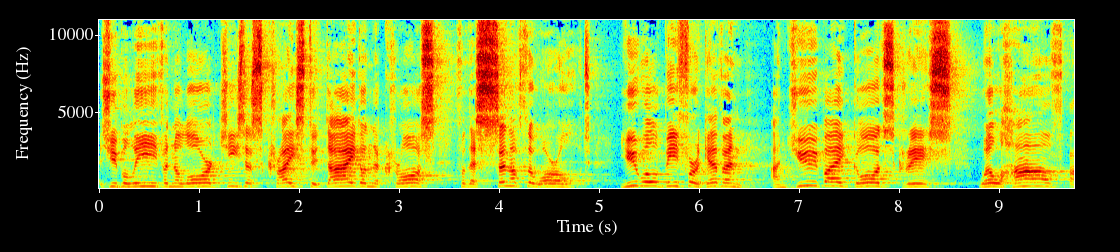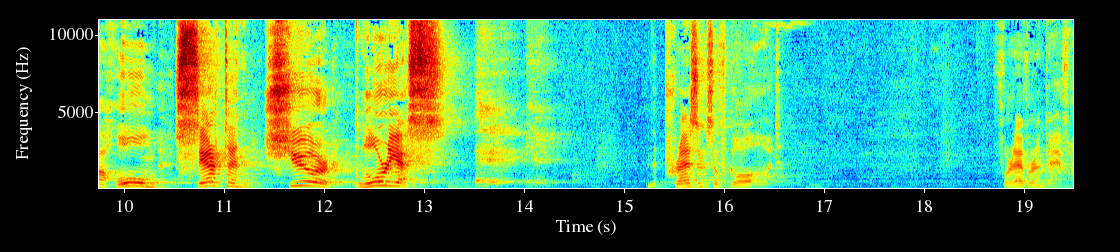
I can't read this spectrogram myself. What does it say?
as you believe in the Lord Jesus Christ who died on the cross for the sin of the world, you will be forgiven, and you, by God's grace, will have a home certain, sure, glorious, in the presence of God forever and ever.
